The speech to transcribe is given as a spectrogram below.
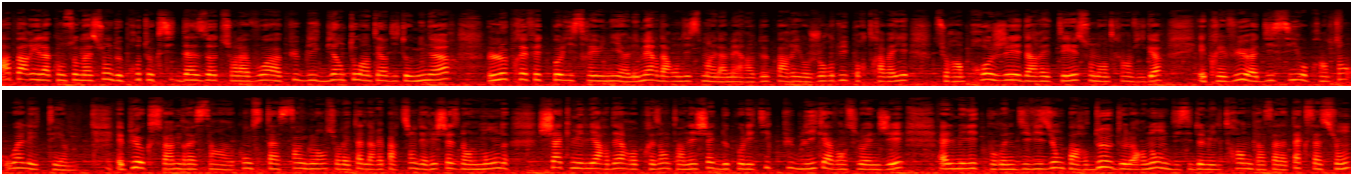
À Paris, la consommation de protoxyde d'azote sur la voie publique bientôt interdite aux mineurs. Le préfet de police réunit les maires d'arrondissement et la maire de Paris aujourd'hui pour travailler sur un projet d'arrêté. Son entrée en vigueur est prévue d'ici au printemps ou à l'été. Et puis Oxfam dresse un constat cinglant sur l'état de la répartition des richesses dans le monde. Chaque milliardaire représente un échec de politique publique, avance l'ONG. Elle milite pour une division par deux de leur nombre d'ici 2030 grâce à la taxation.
